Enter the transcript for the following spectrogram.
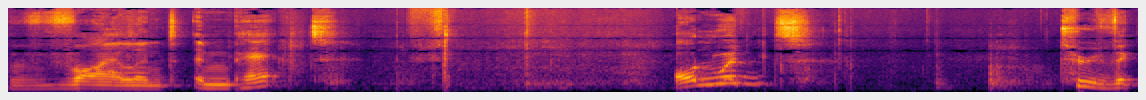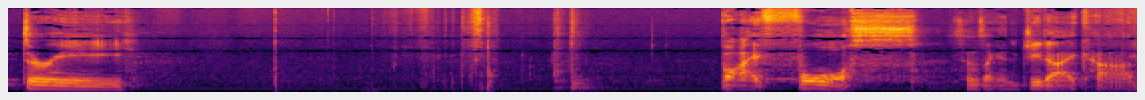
Violent Impact. Onwards to victory by force. Sounds like a Jedi card.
